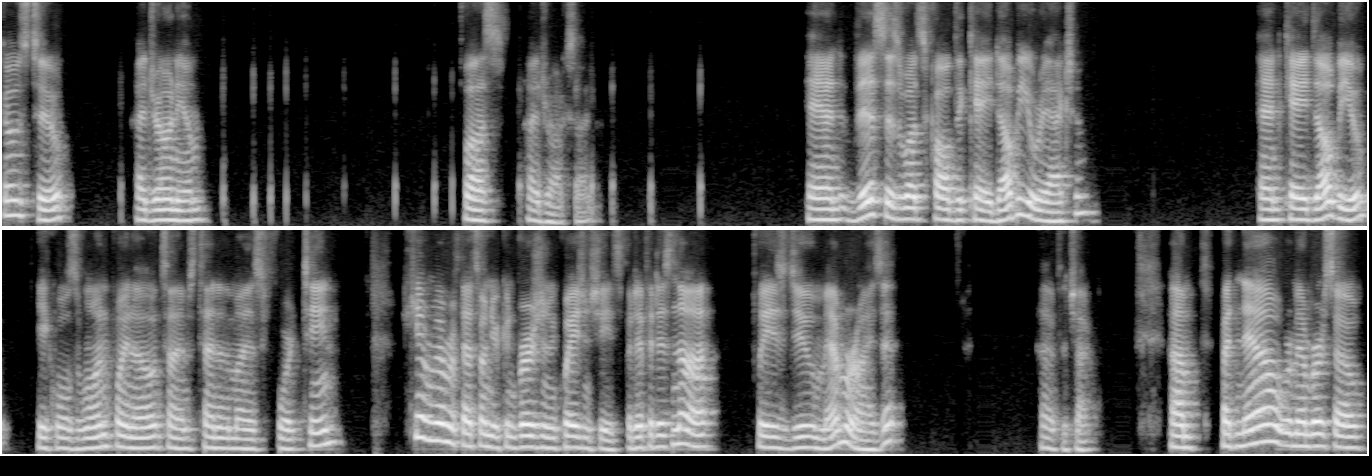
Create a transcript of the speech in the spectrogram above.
goes to hydronium plus hydroxide. And this is what's called the KW reaction and kW equals 1.0 times 10 to the minus 14. I can't remember if that's on your conversion equation sheets, but if it is not, please do memorize it. I have to check. Um, but now remember, so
